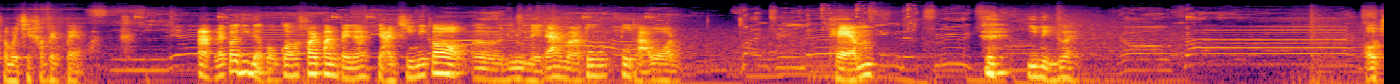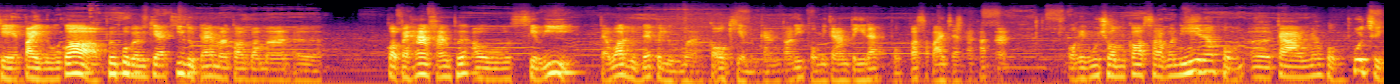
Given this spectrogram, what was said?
ทำไมใช้คำแปลกๆวะอะแล้วก็ที่เหลือผมก็ค่อยๆปั้นไปนะ อย่างชิ้นนี้ก็เออหลุดเลทได้มาตู้ตู้ถาวร แถมอีหนึ่งด้วย โอเค ไปหนูก็เพิ่งพูดไปเมื่อกี้ที่หลุดได้มาตอนประมาณเออกดไปห้าครั้งเพื่อเอาเซียวอี้แต่ว่าหลุดได้ไปหลุดมาก็โอเคเหมือนกัน ตอนนี้ผมมีการตีแล้วผมก็สบายใจแล้วครับอะโอเคผู้ชมก็สำหรับวันนี้นะผมเออการนะผมพูดถึง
